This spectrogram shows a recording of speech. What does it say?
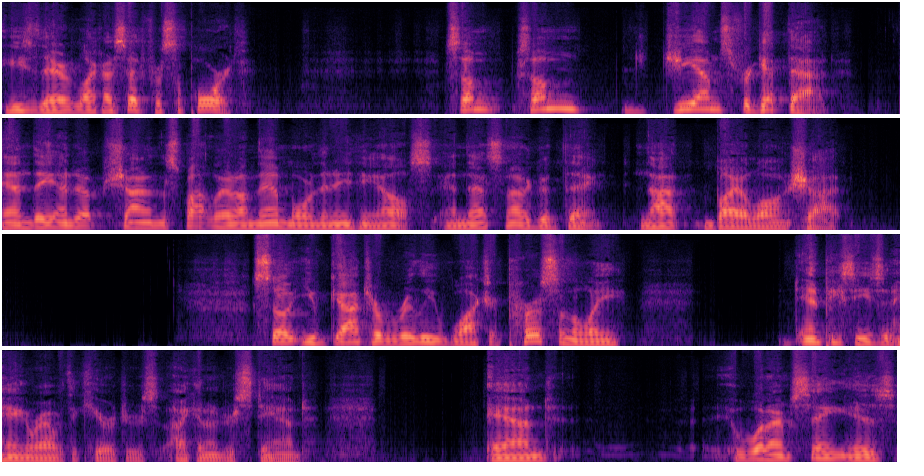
he's there, like I said, for support. Some some GMs forget that and they end up shining the spotlight on them more than anything else, and that's not a good thing, not by a long shot. So you've got to really watch it. Personally, NPCs that hang around with the characters, I can understand. And what I'm saying is,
